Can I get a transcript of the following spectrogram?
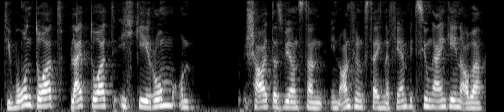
Die wohnt dort, bleibt dort, ich gehe rum und schaue, dass wir uns dann in Anführungszeichen eine Fernbeziehung eingehen, aber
